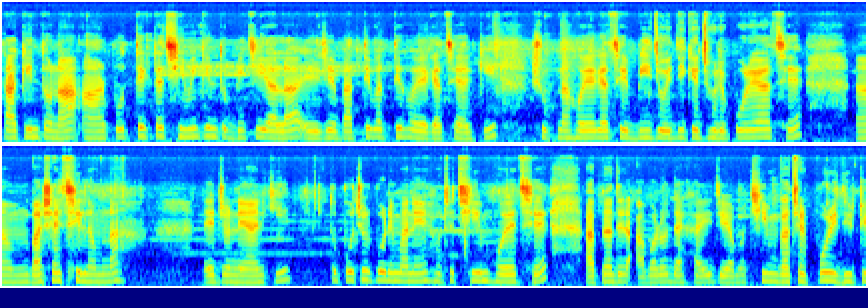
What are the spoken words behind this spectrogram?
তা কিন্তু না। আর প্রত্যেকটা ছিমই কিন্তু বিচিয়ালা, এই যে বাত্তি বাত্তি হয়ে গেছে আর কি। শুকনা হয়ে গেছে, বীজ ওইদিকে ঝরে পড়ে আছে। বাসায় ছিলাম না এর জন্যে আর কি। তো প্রচুর পরিমাণে হচ্ছে ছিম হয়েছে। আপনাদের আবারও দেখাই যে আমার ছিম গাছের পরিধিটি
